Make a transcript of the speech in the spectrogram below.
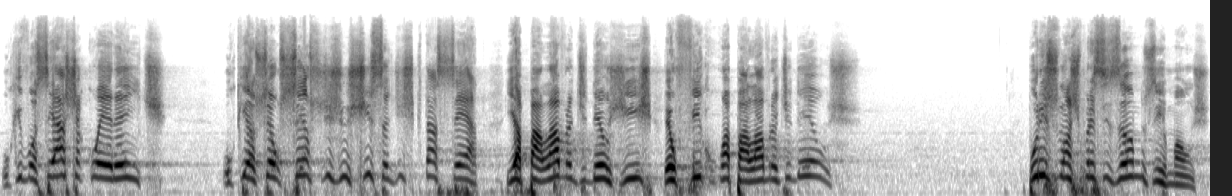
o que você acha coerente, o que o seu senso de justiça diz que está certo, e a palavra de Deus diz, eu fico com a palavra de Deus. Por isso nós precisamos, irmãos,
